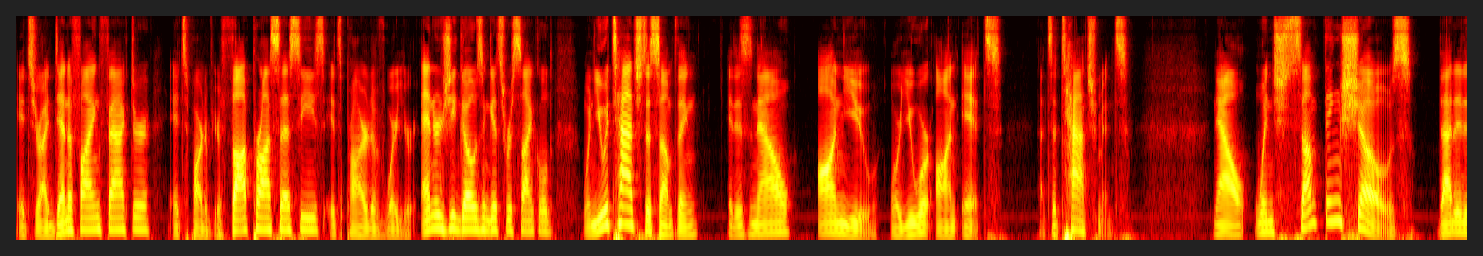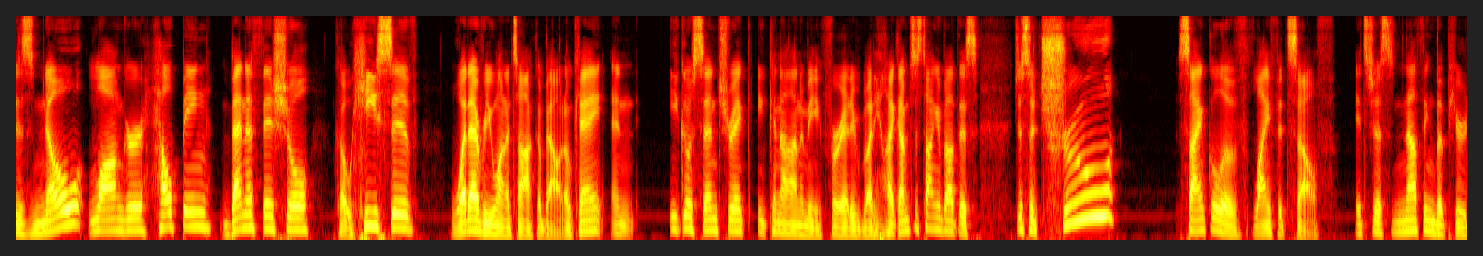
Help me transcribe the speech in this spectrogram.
It's your identifying factor, it's part of your thought processes, it's part of where your energy goes and gets recycled. When you attach to something, it is now on you or you are on it. That's attachment. Now, when something shows that it is no longer helping, beneficial, cohesive, whatever you want to talk about, okay? And ecocentric economy for everybody. Like I'm just talking about this, just a true cycle of life itself. It's just nothing but pure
